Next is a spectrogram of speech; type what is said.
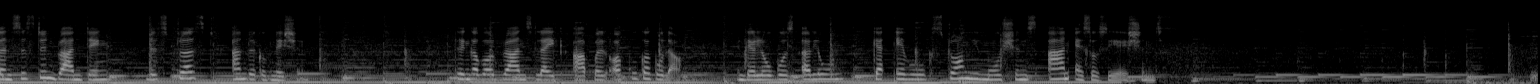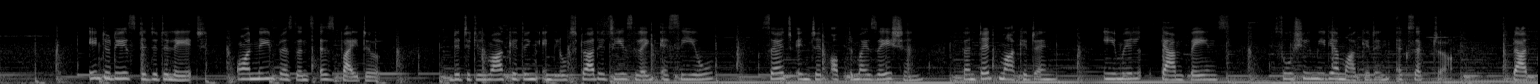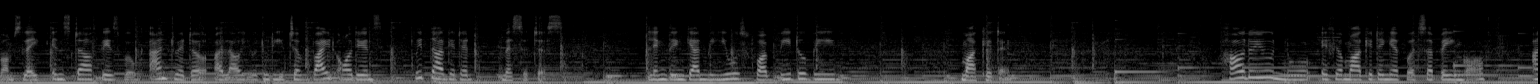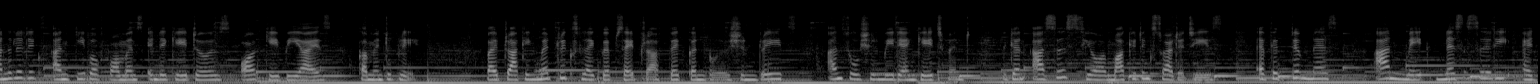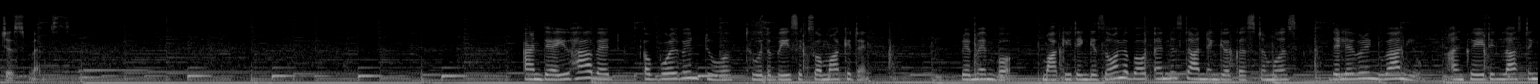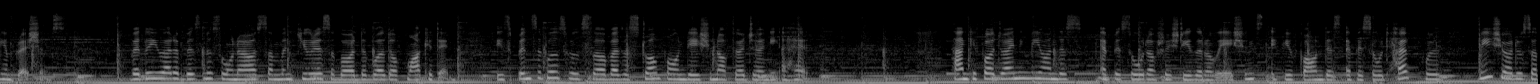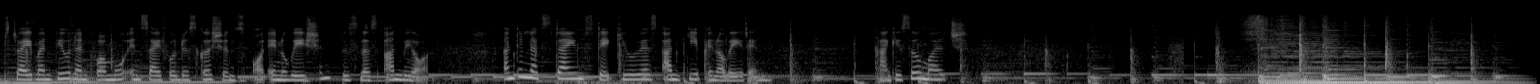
Consistent branding builds trust and recognition. Think about brands like Apple or Coca Cola. Their logos alone can evoke strong emotions and associations. In today's digital age, online presence is vital. Digital marketing includes strategies like SEO, search engine optimization, content marketing, email campaigns, social media marketing, etc. Platforms like Insta, Facebook, and Twitter allow you to reach a wide audience with targeted messages. LinkedIn can be used for B2B marketing. How do you know if your marketing efforts are paying off? Analytics and key performance indicators or KPIs come into play. By tracking metrics like website traffic, conversion rates, and social media engagement, you can assess your marketing strategies, effectiveness, and make necessary adjustments. And there you have it a whirlwind tour through the basics of marketing. Remember, marketing is all about understanding your customers, delivering value, and creating lasting impressions. Whether you are a business owner or someone curious about the world of marketing, these principles will serve as a strong foundation of your journey ahead. Thank you for joining me on this episode of Srishti's Innovations. If you found this episode helpful, be sure to subscribe and tune in for more insightful discussions on innovation, business, and beyond. Until next time, stay curious and keep innovating. Thank you so much.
